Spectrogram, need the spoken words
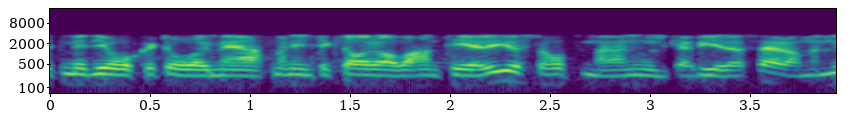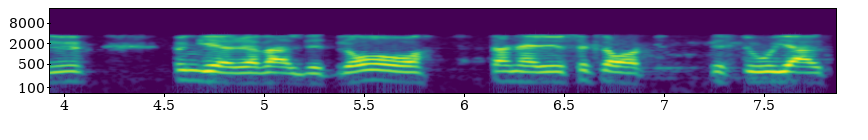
ett mediokert år med att man inte klarar av att hantera just att hoppa mellan olika bilar. Så här, Men nu fungerar det väldigt bra. Och sen är det ju såklart till stor hjälp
